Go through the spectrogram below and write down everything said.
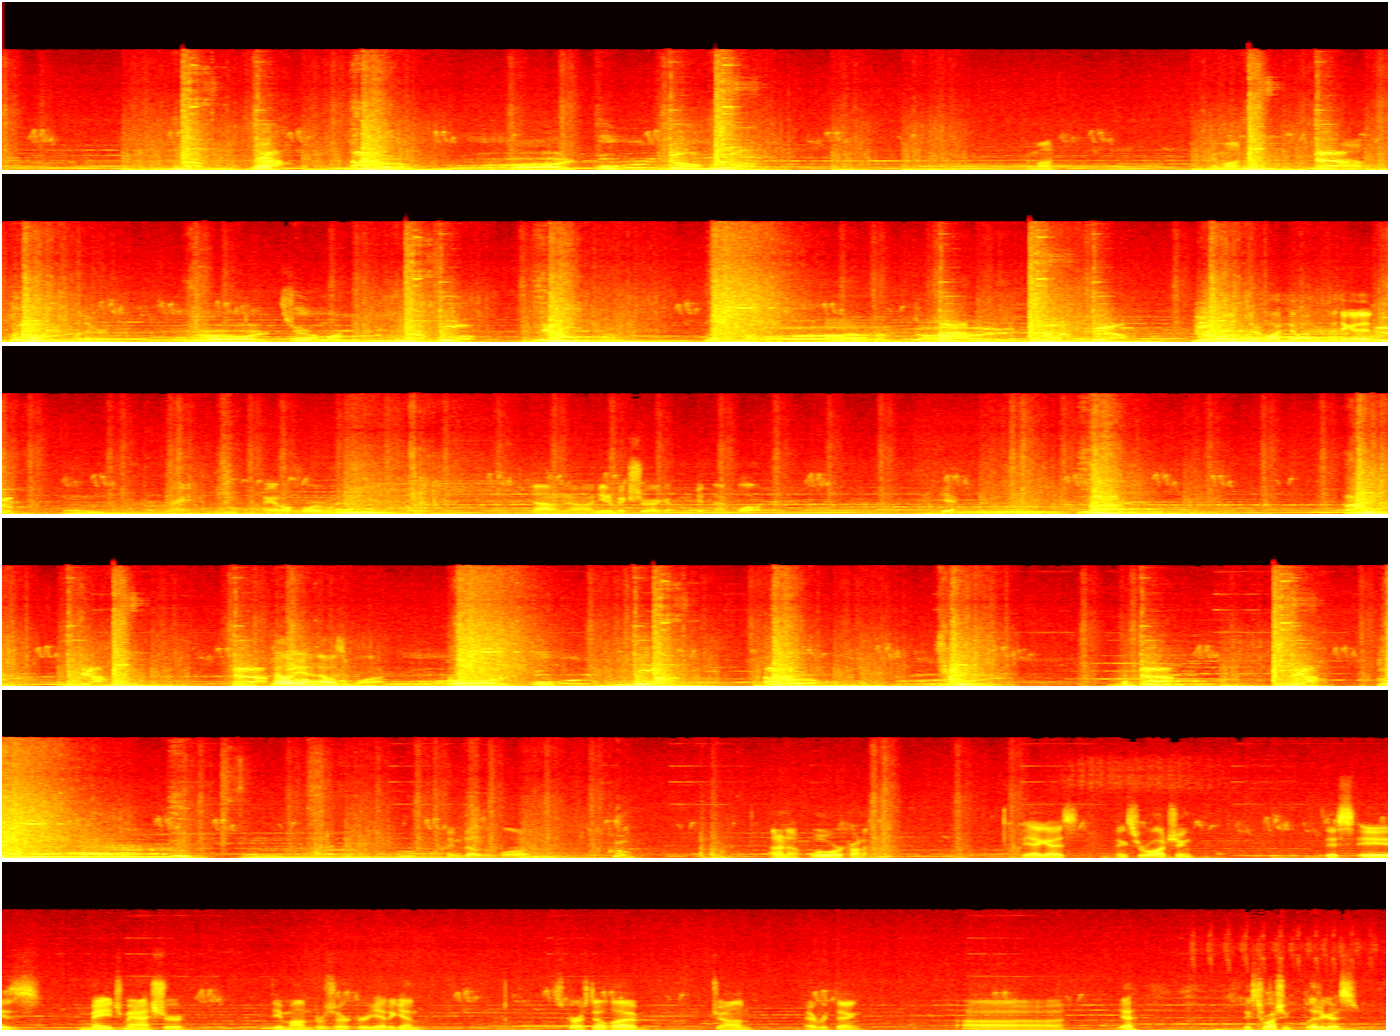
Come on. Come on. No. Whatever. Let's try one more. Did I that one? I think I did. Right. I got all four of them. No, no, no. I need to make sure I got, I'm getting that block. Yeah. Hell yeah, that was a block. I think that was a block. I don't know. We'll work on it. But yeah, guys. Thanks for watching. This is Mage Masher, the Aman Berserker yet again. Scarsdale vibe, John, everything. Uh, yeah. Thanks for watching. Later, guys.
